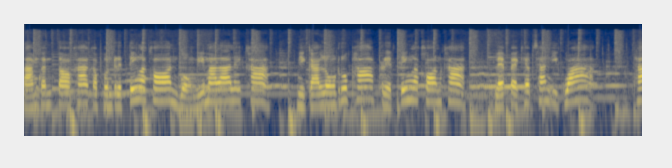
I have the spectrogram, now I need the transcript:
ตามกันต่อค่ะกับผลเรตติ้งละครบ่วงวิมาลาเลยค่ะ มีการลงรูปภาพเรตติ้งละครค่ะ และแปะแคปชั่นอีกว่า ถ้า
